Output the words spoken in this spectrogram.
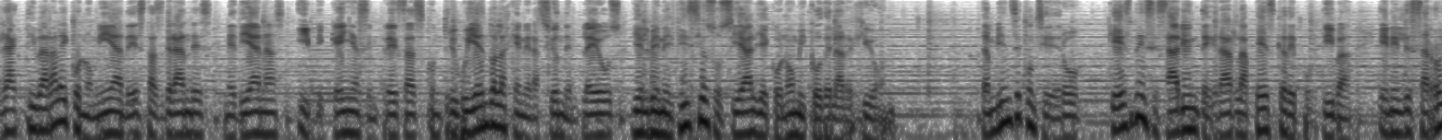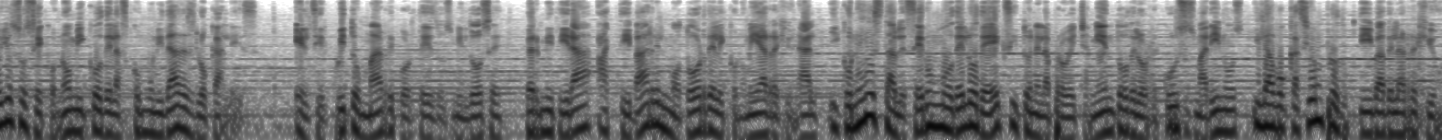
reactivará la economía de estas grandes, medianas y pequeñas empresas contribuyendo a la generación de empleos y el beneficio social y económico de la región. También se consideró que es necesario integrar la pesca deportiva en el desarrollo socioeconómico de las comunidades locales, el Circuito Mar de Cortés 2012 permitirá activar el motor de la economía regional y con ello establecer un modelo de éxito en el aprovechamiento de los recursos marinos y la vocación productiva de la región.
